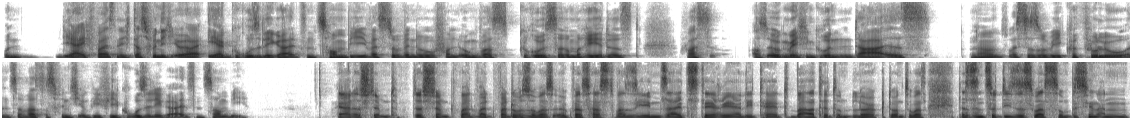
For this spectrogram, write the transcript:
Und ja, ich weiß nicht, das finde ich eher, eher gruseliger als ein Zombie. Weißt du, wenn du von irgendwas Größerem redest, was aus irgendwelchen Gründen da ist, ne, weißt du, so wie Cthulhu und sowas, das finde ich irgendwie viel gruseliger als ein Zombie. Ja, das stimmt. Das stimmt, weil, weil, weil du sowas, irgendwas hast, was jenseits der Realität wartet und lurkt und sowas. Das sind so dieses, was so ein bisschen an,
